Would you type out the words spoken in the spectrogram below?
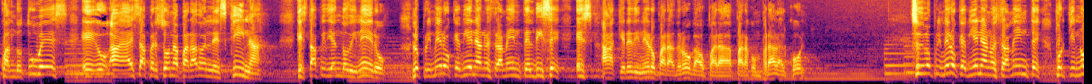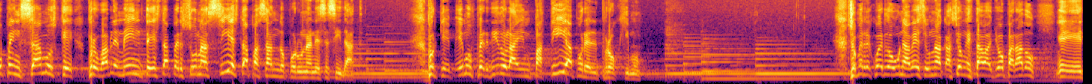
cuando tú ves eh, a esa persona parado en la esquina, que está pidiendo dinero, lo primero que viene a nuestra mente, él dice, es, ah, quiere dinero para droga o para, para comprar alcohol. Eso es lo primero que viene a nuestra mente porque no pensamos que probablemente esta persona sí está pasando por una necesidad. Porque hemos perdido la empatía por el prójimo. Yo me recuerdo una vez, en una ocasión, estaba yo parado eh,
